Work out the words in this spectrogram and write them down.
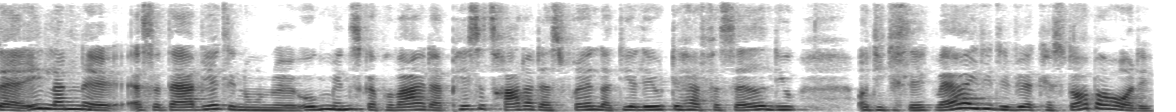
der er en eller anden, øh, altså der er virkelig nogle øh, unge mennesker på vej, der er pisse trætte af deres forældre, de har levet det her facadeliv, og de kan slet ikke være i det, det er ved at kaste op over det,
